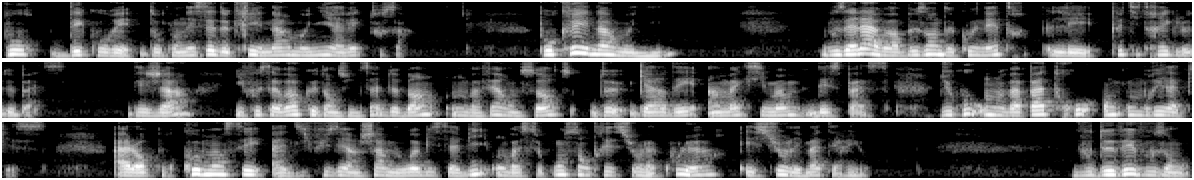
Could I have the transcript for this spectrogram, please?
pour décorer. Donc on essaie de créer une harmonie avec tout ça. Pour créer une harmonie, vous allez avoir besoin de connaître les petites règles de base. Déjà, il faut savoir que dans une salle de bain, on va faire en sorte de garder un maximum d'espace. Du coup, on ne va pas trop encombrer la pièce. Alors pour commencer à diffuser un charme wabi-sabi, on va se concentrer sur la couleur et sur les matériaux. Vous devez vous en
